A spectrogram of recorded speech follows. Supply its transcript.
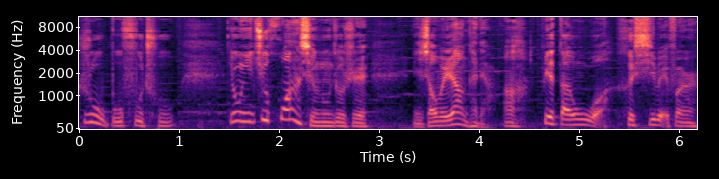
入不敷出。用一句话形容就是。你稍微让开点啊，别耽误我喝西北风。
